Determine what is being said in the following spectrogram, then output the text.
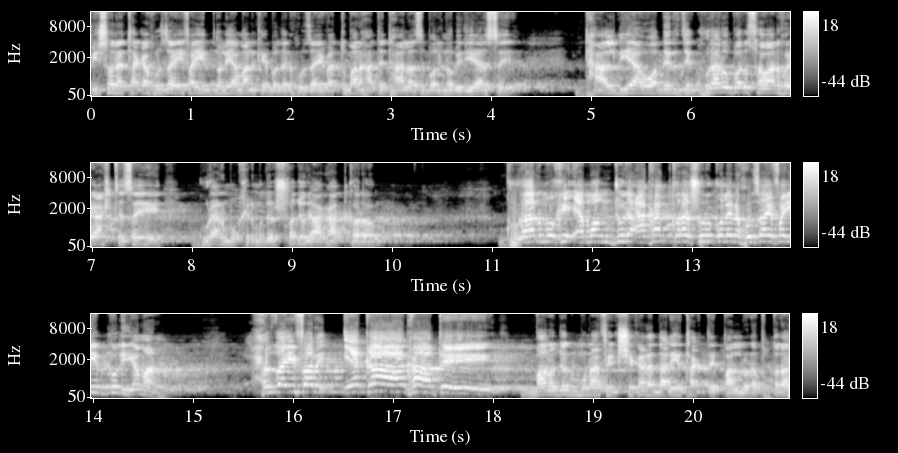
পিছনে থাকা হুজাইফা ইবনুল ইয়ামানকে বলেন হুজাইফা তোমার হাতে ঢাল আছে বলে নবীজি আছে। ঢাল দিয়া ওদের যে ঘোড়ার উপর সওয়ার হয়ে আসতেছে, ঘোড়ার মুখের মধ্যে সজোরে আঘাত করো। ঘোড়ার মুখে এমন জোরে আঘাত করা শুরু করলেন হুজাইফা ইবনুল ইয়ামান। হুজাইফার একা আঘাতে বারো জন মুনাফিক সেখানে দাঁড়িয়ে থাকতে পারল না। তারা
